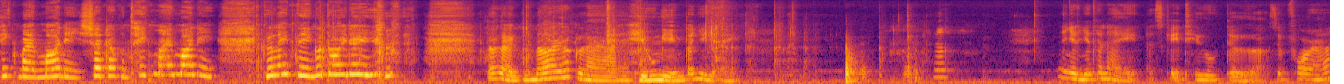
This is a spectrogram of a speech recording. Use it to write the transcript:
take my money, shut up and take my money. Cứ lấy tiền của tôi đi. Đó là nó rất là hiệu nghiệm tới như vậy. Nó nhìn như thế này SK2 từ Sephora.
